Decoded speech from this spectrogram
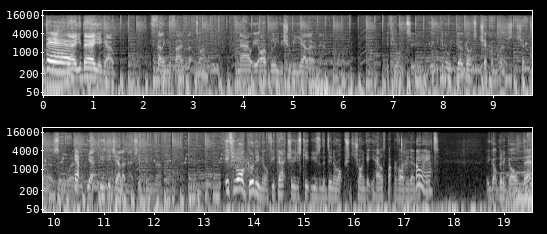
There. There, you, there you go. It fell in your favour that time. Now it, I believe it should be yellow now. If you want to, you can always go go to check on Mercy, check Mercy or whatever. Yep. Yeah, he's, it's yellow now, so you can. Uh, if you are good enough, you can actually just keep using the dinner option to try and get your health back, provided you don't Oh, get yeah. hit. You got a bit of gold there.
